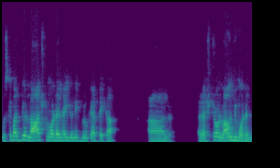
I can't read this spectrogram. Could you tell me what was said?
उसके बाद जो लास्ट मॉडल है यूनिक ब्रू कैफ़े का रेस्टोरेंट लाउंज मॉडल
